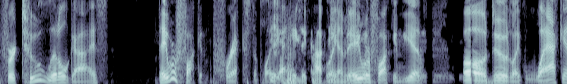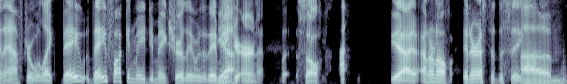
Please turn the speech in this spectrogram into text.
for two little guys, they were fucking pricks to play. Dude, I against. hated Kotkaniemi. Like they dude. were fucking yeah. Oh, dude, like whacking after, like they they fucking made you make sure they were they made Yeah. you earn it. So, I- yeah, I, I don't know. Interested to see. Um,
